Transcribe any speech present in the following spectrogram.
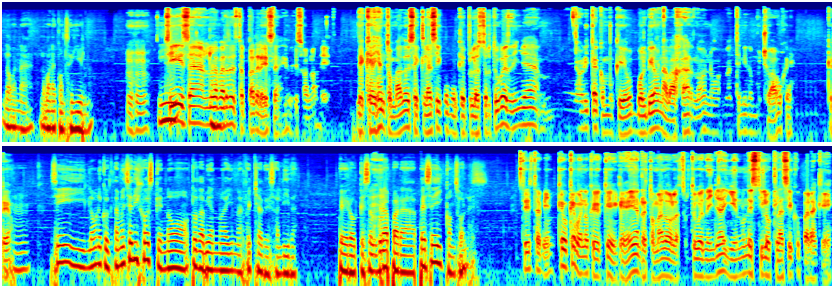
lo van a, lo van a conseguir, ¿no? Y- Sí, está, la verdad está padre esa, eso, ¿no? De, de que hayan tomado ese clásico, porque pues, las tortugas ninja ahorita como que volvieron a bajar, ¿no? No, no han tenido mucho auge, creo. Sí, y lo único que también se dijo es que no, todavía no hay una fecha de salida, pero que saldrá para PC y consolas. Sí, está bien. Qué, qué bueno que, que- que hayan retomado las tortugas ninja y en un estilo clásico para que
